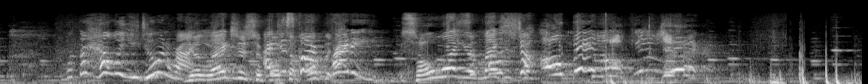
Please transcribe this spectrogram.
What the hell are you doing, Ryan? Your legs are supposed to. I just got open. ready. So what? Your legs are to!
